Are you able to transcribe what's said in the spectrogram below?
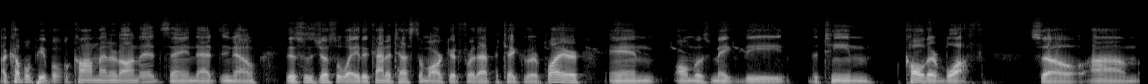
a couple people commented on it saying that, you know, this was just a way to kind of test the market for that particular player and almost make the the team call their bluff. So, um,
